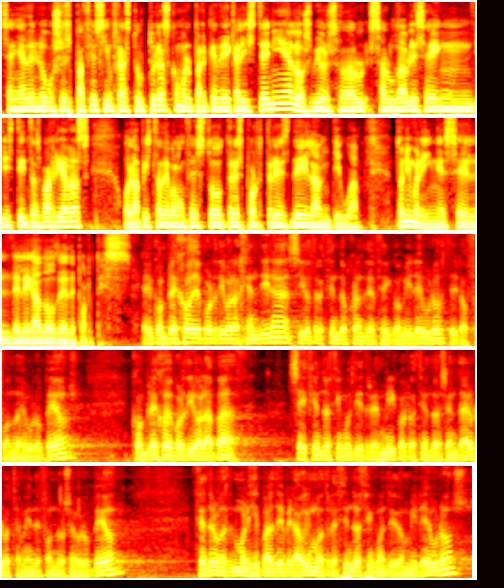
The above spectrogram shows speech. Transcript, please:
se añaden nuevos espacios e infraestructuras como el parque de Calistenia, los saludables en distintas barriadas o la pista de baloncesto 3x3 de la Antigua. Tony Marín es el delegado de deportes. El complejo deportivo de la Argentina ha sido 345.000 euros de los fondos europeos. Complejo deportivo La Paz 653.460 euros también de fondos europeos. Centro Municipal de Piragüismo, 352.000 euros.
